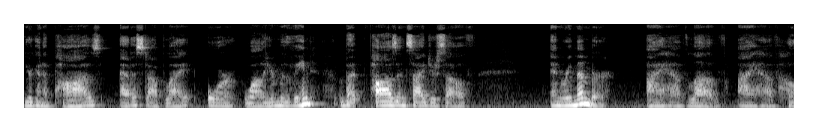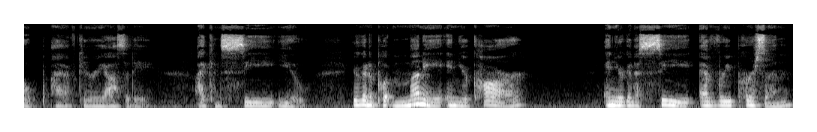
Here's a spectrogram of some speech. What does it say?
you're going to pause at a stoplight or while you're moving, but pause inside yourself and remember I have love, I have hope, I have curiosity, I can see you. You're going to put money in your car and you're going to see every person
